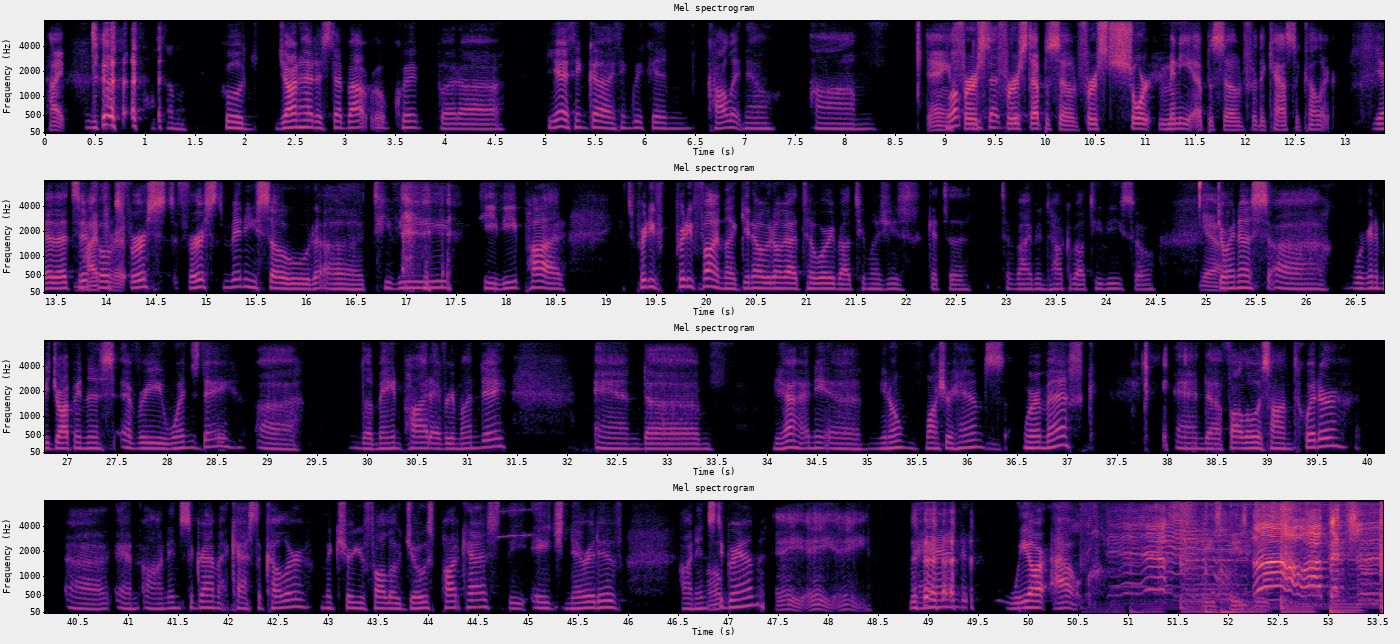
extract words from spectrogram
Hype. Awesome. Cool. John had to step out real quick, but uh yeah, I think uh, I think we can call it now. Um Dang, Well, first said- first episode, first short mini episode for the cast of color. yeah, that's it for folks. First first mini sode uh TV TV pod. It's pretty pretty fun. Like, you know, we don't got to worry about too much. You just get to to vibe and talk about TV. So Yeah. join us. Uh, we're going to be dropping this every Wednesday, uh, the main pod every Monday. And um, yeah, any, uh, you know, wash your hands, wear a mask, and uh, follow us on Twitter uh, and on Instagram at Cast the Color. Make sure you follow Joe's podcast, The Age Narrative, on Instagram. Hey, hey, hey. And we are out. peace, peace, peace. Oh,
